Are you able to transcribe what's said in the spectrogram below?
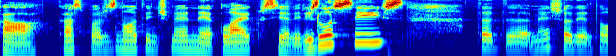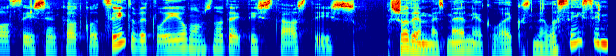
kā Kaspars Notiņš mērnieku laikus jau ir izlasījis. Tad eh, mēs šodien palasīsim kaut ko citu, bet Līja mums noteikti izstāstīs. Šodien mēs mērnieku laikus nelasīsim.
